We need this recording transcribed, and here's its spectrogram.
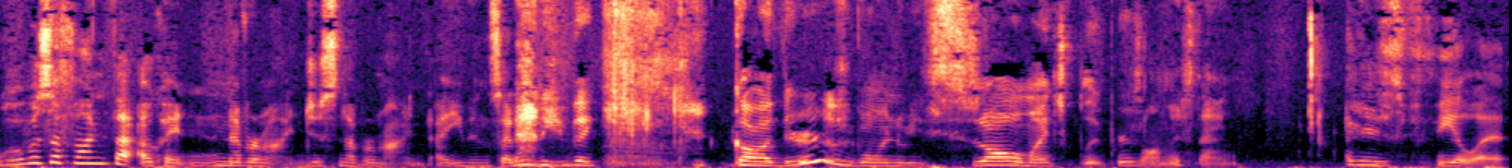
What was a fun fact? Okay, never mind. Just never mind. I even said anything. God, there is going to be so much bloopers on this thing. I can just feel it.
